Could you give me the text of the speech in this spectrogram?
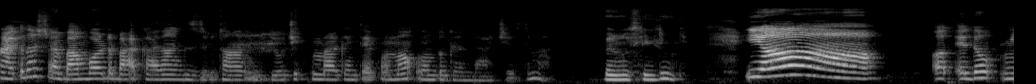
Arkadaşlar ben bu arada Berkay'dan gizli bir tane video çektim Berkay'ın telefonundan onu da göndereceğiz değil mi? Ben onu sildim ki. Ya! Adopt Me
